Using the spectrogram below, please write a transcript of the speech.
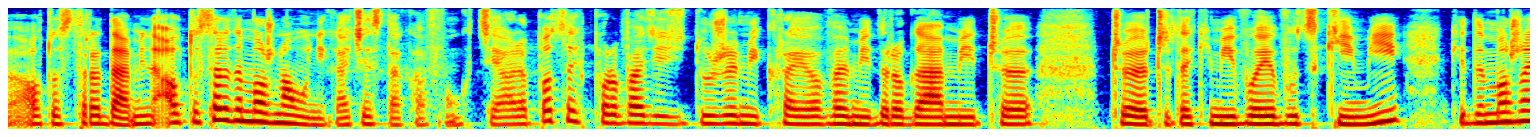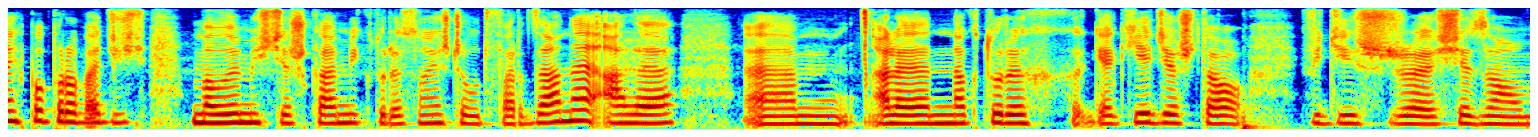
autostradami? No, autostrady można unikać, jest taka funkcja, ale po co ich prowadzić dużymi krajowymi drogami czy, czy, czy takimi wojewódzkimi, kiedy można ich poprowadzić małymi ścieżkami, które są jeszcze utwardzane, ale, ale na których jak jedziesz, to widzisz, że siedzą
